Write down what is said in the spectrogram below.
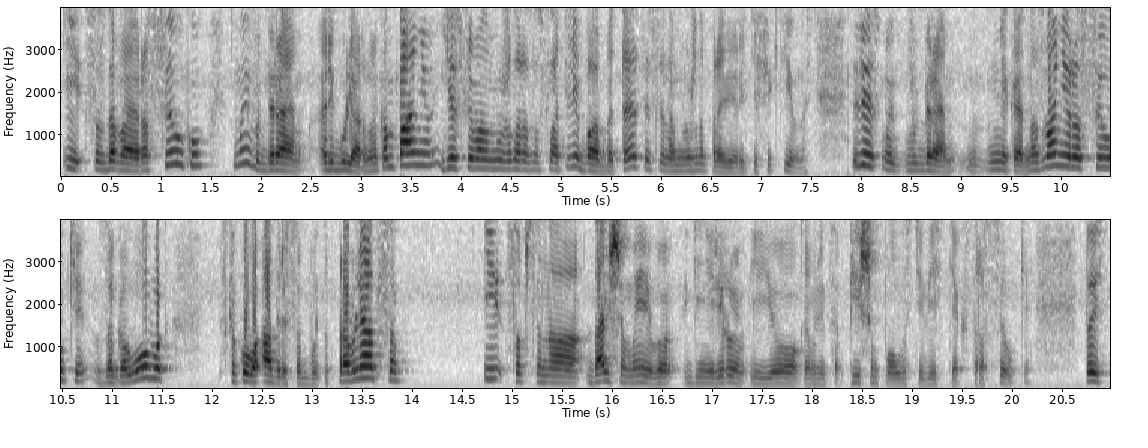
И создавая рассылку, мы выбираем регулярную компанию, если вам нужно разослать, либо АБ-тест, если нам нужно проверить эффективность. Здесь мы выбираем некое название рассылки, заголовок, с какого адреса будет отправляться, и, собственно, дальше мы его генерируем, ее, как говорится, пишем полностью весь текст рассылки. То есть,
